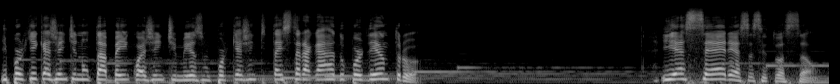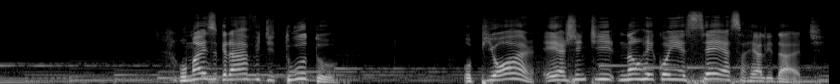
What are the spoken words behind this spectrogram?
E por que, que a gente não está bem com a gente mesmo? Porque a gente está estragado por dentro. E é séria essa situação. O mais grave de tudo, o pior, é a gente não reconhecer essa realidade.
